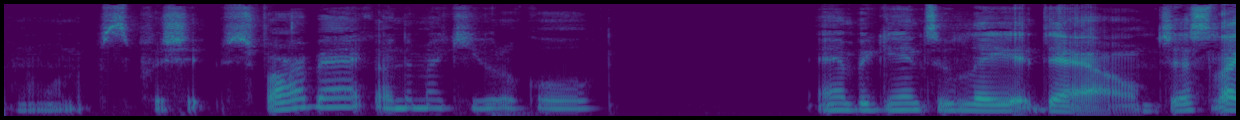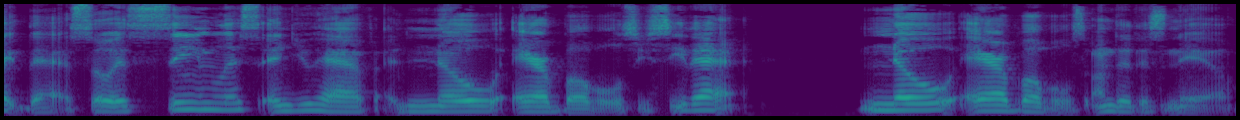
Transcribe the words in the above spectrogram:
I want to push it far back under my cuticle and begin to lay it down just like that. So it's seamless and you have no air bubbles. You see that? No air bubbles under this nail.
